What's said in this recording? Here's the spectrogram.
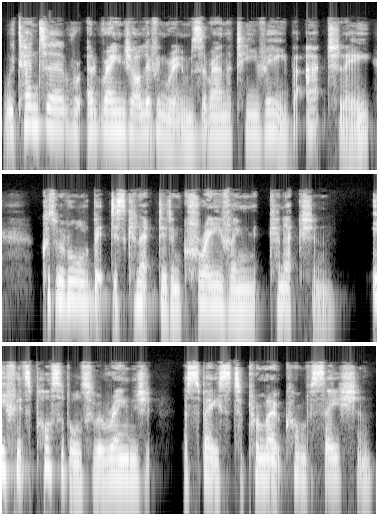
We tend to arrange our living rooms around the TV, but actually, because we're all a bit disconnected and craving connection, if it's possible to arrange a space to promote conversation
